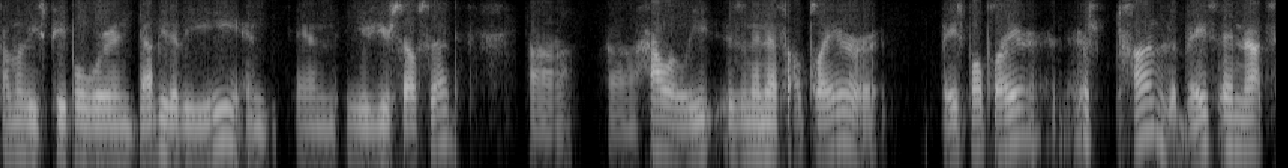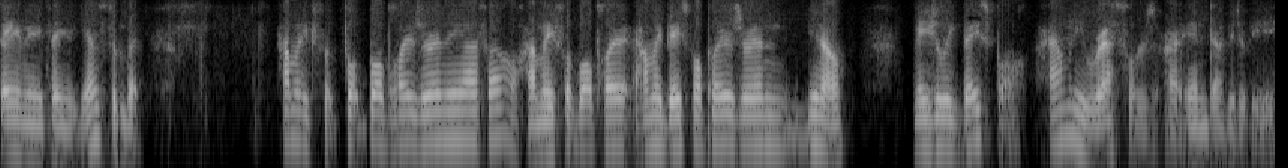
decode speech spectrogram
some of these people were in WWE and and you yourself said, uh uh how elite is an NFL player or baseball player. There's tons of base, and not saying anything against them, but how many fo- football players are in the NFL? How many football player? How many baseball players are in you know Major League Baseball? How many wrestlers are in WWE?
